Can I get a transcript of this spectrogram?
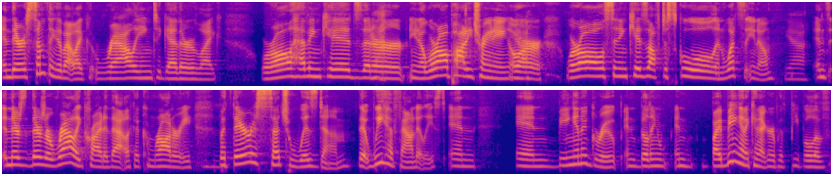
and there is something about like rallying together, like we're all having kids that are, you know, we're all potty training or we're all sending kids off to school and what's, you know, yeah, and, and there's there's a rally cry to that, like a camaraderie. But there is such wisdom that we have found, at least in in being in a group and building and by being in a connect group with people of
